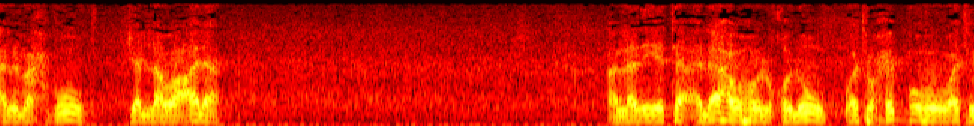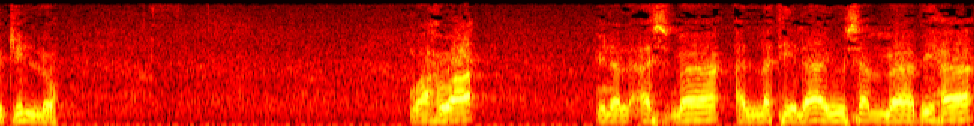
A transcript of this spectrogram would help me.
المحبوب جل وعلا. الذي تألهه القلوب وتحبه وتجله. وهو من الأسماء التي لا يسمى بها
